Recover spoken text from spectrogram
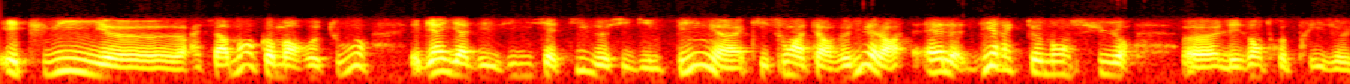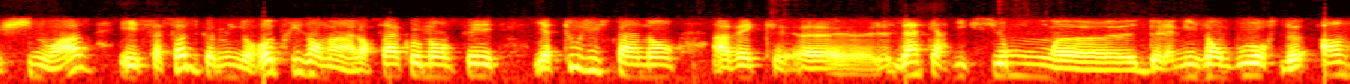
et puis récemment, comme en retour, eh il y a des initiatives de Xi Jinping qui sont intervenues. Alors, elles directement sur les entreprises chinoises et ça sonne comme une reprise en main. Alors ça a commencé il y a tout juste un an avec l'interdiction de la mise en bourse de Ant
